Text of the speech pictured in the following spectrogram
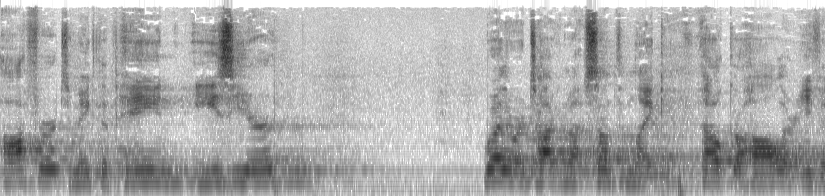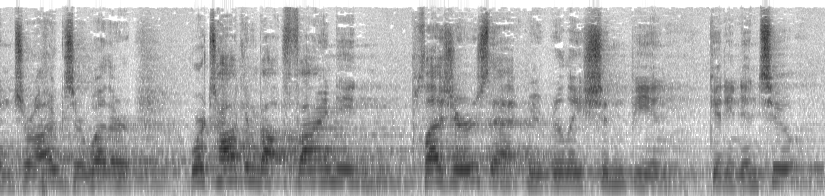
offer to make the pain easier whether we're talking about something like alcohol or even drugs, or whether we're talking about finding pleasures that we really shouldn't be getting into.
